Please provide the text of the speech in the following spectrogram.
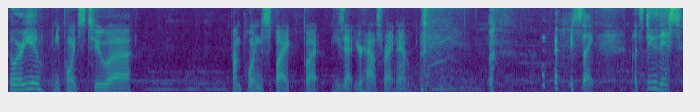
who are you? And he points to, uh, I'm pointing to Spike, but he's at your house right now. he's like, let's do this.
